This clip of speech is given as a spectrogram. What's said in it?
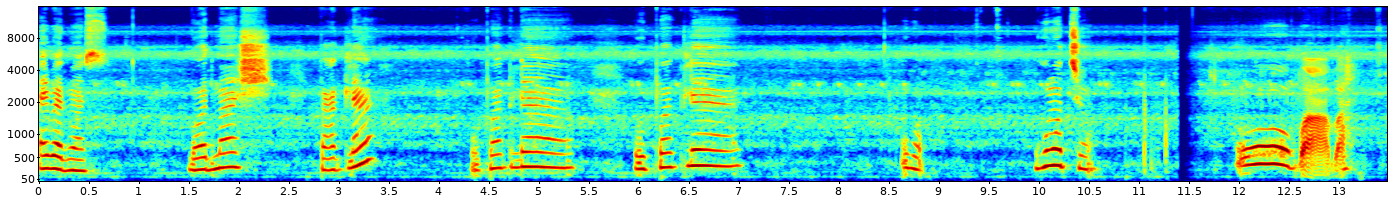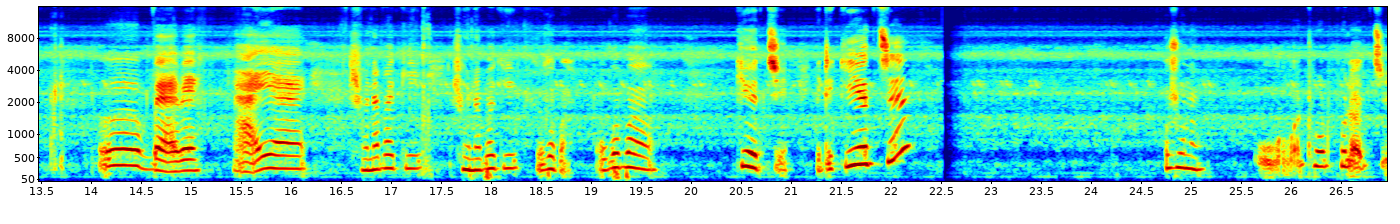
এই বদমাস। বদমাস। পাগলা? ও পাগলা। ও পাগলা। ও বাবা ঘুমোচ্ছ? ও বাবা। ও বাবা। আয় আয় সোনা পাখি সোনা পাখি। ও বাবা ও বাবা। কি হচ্ছে? এটা কি হচ্ছে? ও সোনা, ও বাবা, ঠোঁট ফোলাচ্ছে।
